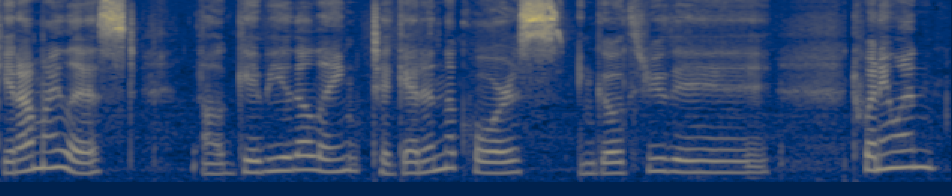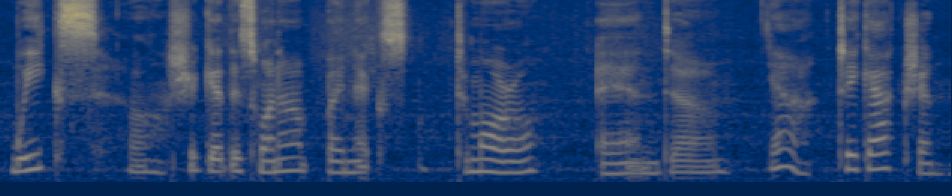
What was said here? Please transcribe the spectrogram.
Get on my list. I'll give you the link to get in the course and go through the 21 weeks. I should get this one up by next tomorrow. And um, yeah, take action.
